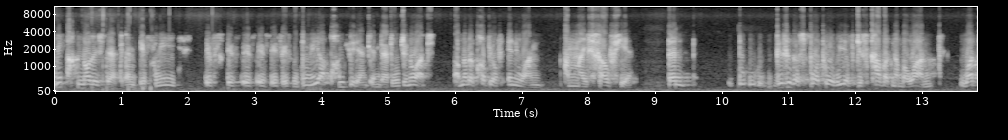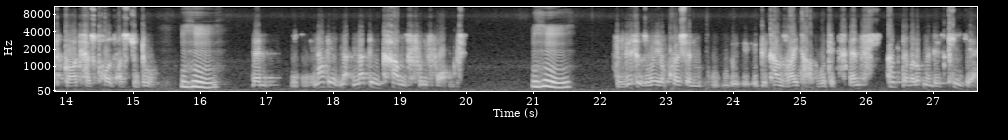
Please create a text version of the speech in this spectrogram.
we acknowledge that, and if we, if if if if if, if we are confident in that, well, you know what? I'm not a copy of anyone. I'm myself here. Then this is a spot where we have discovered number one what God has called us to do. mhm Then nothing no- nothing comes fully formed. mhm This is where your question it becomes vital. Okay. Then self development is key here.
